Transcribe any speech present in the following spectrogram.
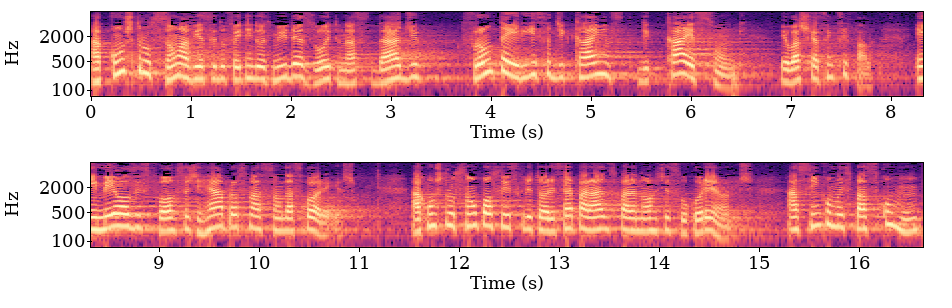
A construção havia sido feita em 2018 na cidade fronteiriça de, Kaesong. Eu acho que é assim que se fala. Em meio aos esforços de reaproximação das Coreias. A construção possui escritórios separados para norte e sul coreanos, assim como espaço comum.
